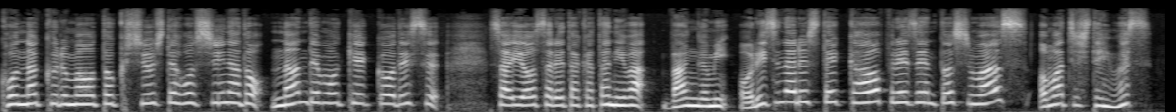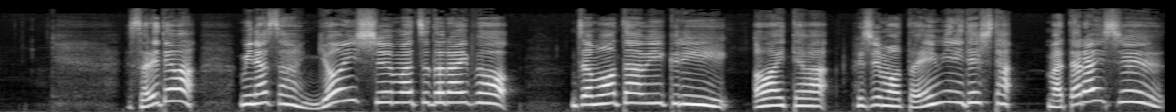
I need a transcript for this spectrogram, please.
こんな車を特集してほしいなど何でも結構です。採用された方には番組オリジナルステッカーをプレゼントします。お待ちしています。それでは皆さん良い週末ドライブをザ・モーター・ウィークリー。お相手は藤本エミリでした。また来週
